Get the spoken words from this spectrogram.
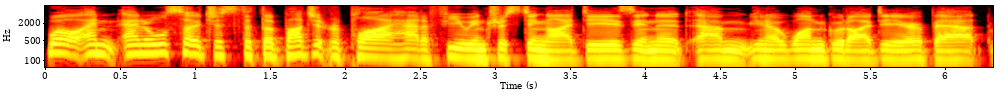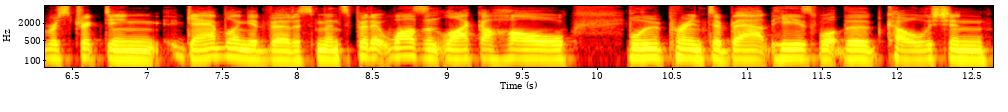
Well, and, and also just that the budget reply had a few interesting ideas in it. Um, you know, one good idea about restricting gambling advertisements, but it wasn't like a whole blueprint about here's what the coalition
